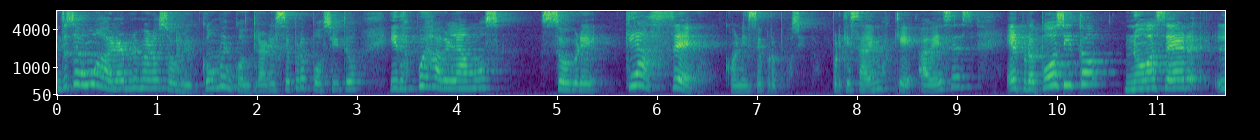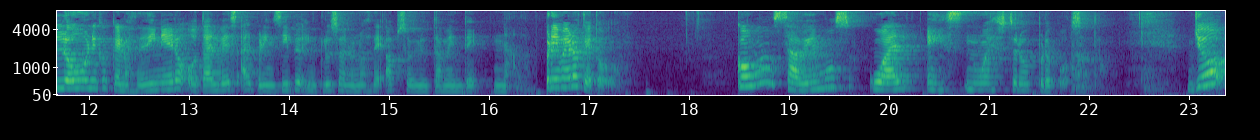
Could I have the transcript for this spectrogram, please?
Entonces vamos a hablar primero sobre cómo encontrar ese propósito y después hablamos sobre qué hacer con ese propósito porque sabemos que a veces el propósito no va a ser lo único que nos dé dinero o tal vez al principio incluso no nos dé absolutamente nada. Primero que todo, ¿cómo sabemos cuál es nuestro propósito? Yo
